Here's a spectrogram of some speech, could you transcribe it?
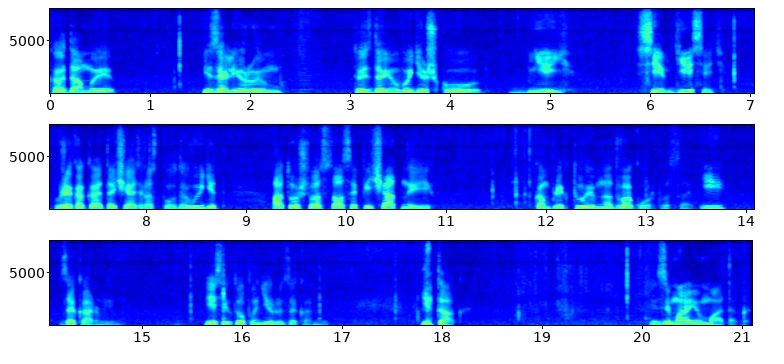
Когда мы изолируем то есть даем выдержку дней 7-10, уже какая-то часть расплода выйдет, а то, что остался печатный, комплектуем на два корпуса и закармливаем, если кто планирует закармливать. Итак, изымаю маток.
